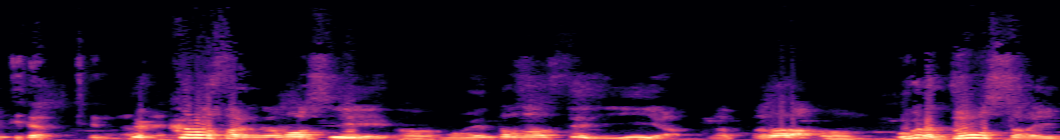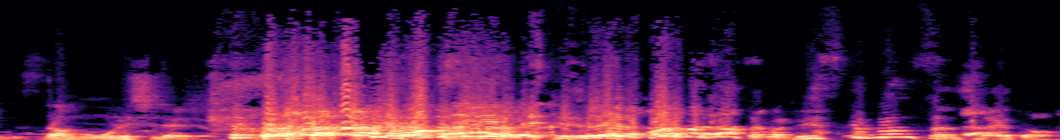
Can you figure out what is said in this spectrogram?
ってやってんだで、ね。黒さんがもし、うんもうエンターザステージいいや、なったら、うん。僕らどうしたらいいんですか？だからもう俺次第だよ。いや、本当にいや、本当だったらこれリスク分散しないと。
